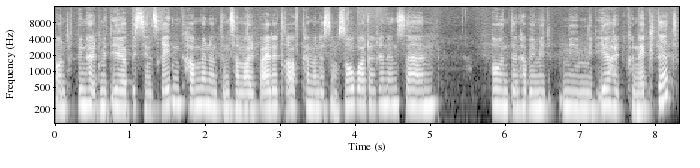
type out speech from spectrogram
und bin halt mit ihr ein bisschen ins Reden gekommen und dann sind wir halt beide draufgekommen, dass wir Snowboarderinnen sind. Und dann habe ich mich mit, mit ihr halt connected.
